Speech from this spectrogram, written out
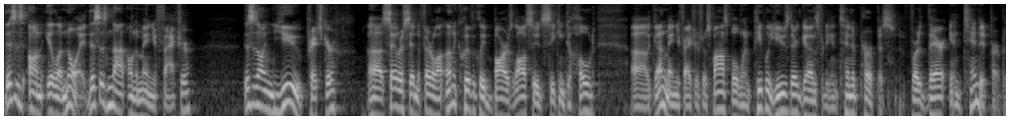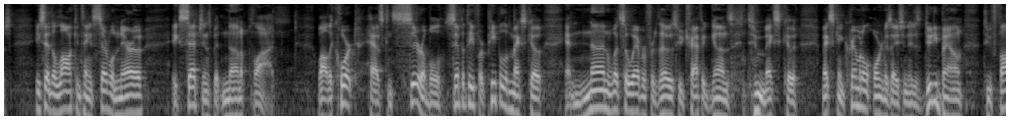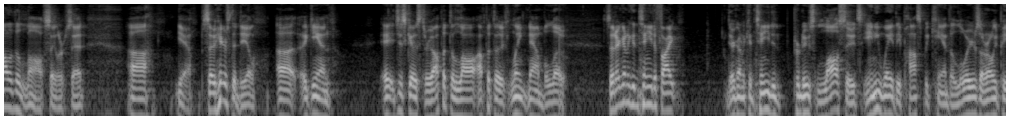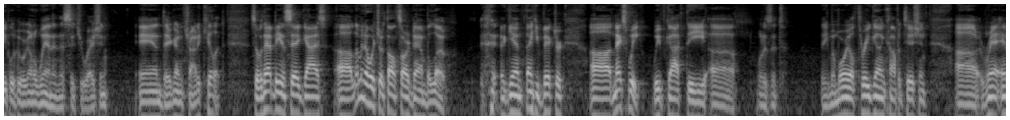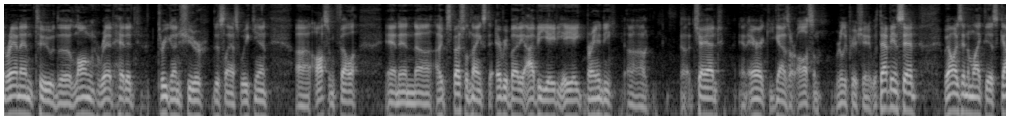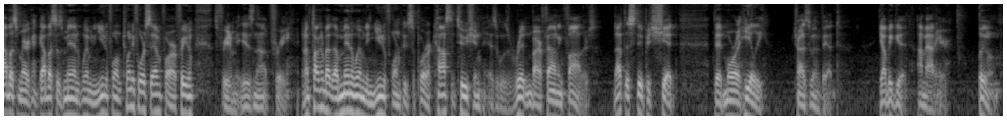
This is on Illinois. This is not on the manufacturer. This is on you, Pritzker. Uh, Saylor said the federal law unequivocally bars lawsuits seeking to hold uh, gun manufacturers responsible when people use their guns for the intended purpose, for their intended purpose. He said the law contains several narrow exceptions, but none applied. While the court has considerable sympathy for people of Mexico and none whatsoever for those who traffic guns to Mexico, Mexican criminal organization, it is duty bound to follow the law. Saylor said. Uh, yeah. So here's the deal. Uh, again, it just goes through. I'll put the law. I'll put the link down below. So they're going to continue to fight. They're going to continue to produce lawsuits any way they possibly can. The lawyers are the only people who are going to win in this situation and they're going to try to kill it. So, with that being said, guys, uh, let me know what your thoughts are down below. Again, thank you, Victor. Uh, next week, we've got the, uh, what is it? The Memorial Three Gun Competition. Uh, ran, ran into the long red headed three gun shooter this last weekend. Uh, awesome fella. And then uh, a special thanks to everybody IV88, Brandy, Chad, and Eric. You guys are awesome. Really appreciate it. With that being said, we always end them like this God bless America. God bless those men, women in uniform 24 7 for our freedom. Freedom is not free. And I'm talking about the men and women in uniform who support our Constitution as it was written by our founding fathers, not the stupid shit that Maura Healey tries to invent. Y'all be good. I'm out of here. Boom.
